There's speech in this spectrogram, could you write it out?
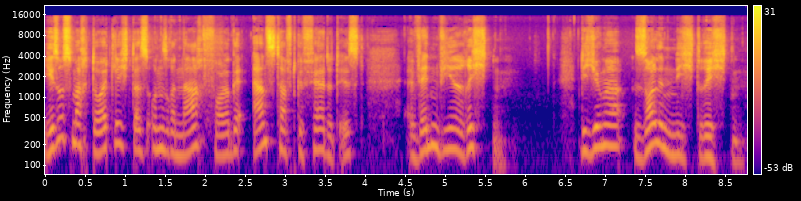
Jesus macht deutlich, dass unsere Nachfolge ernsthaft gefährdet ist, wenn wir richten. Die Jünger sollen nicht richten.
